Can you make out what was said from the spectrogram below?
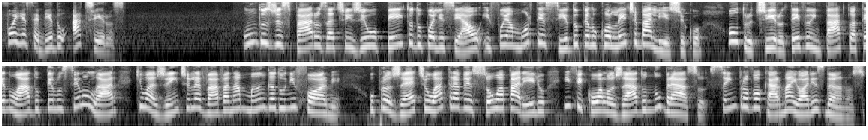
foi recebido a tiros. Um dos disparos atingiu o peito do policial e foi amortecido pelo colete balístico. Outro tiro teve o um impacto atenuado pelo celular que o agente levava na manga do uniforme. O projétil atravessou o aparelho e ficou alojado no braço, sem provocar maiores danos.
